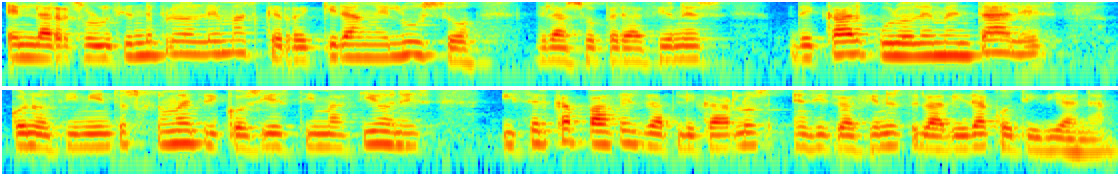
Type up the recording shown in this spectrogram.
en la resolución de problemas que requieran el uso de las operaciones de cálculo elementales, conocimientos geométricos y estimaciones y ser capaces de aplicarlos en situaciones de la vida cotidiana.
